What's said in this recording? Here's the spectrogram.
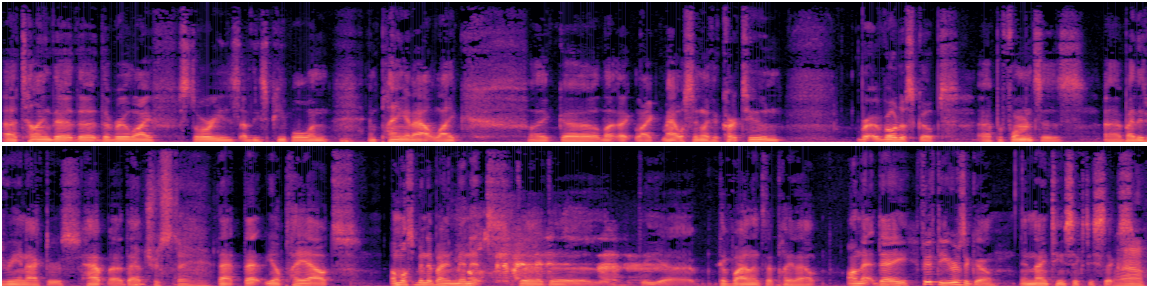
Uh, telling the, the, the real life stories of these people and, and playing it out like like uh, like like Matt was saying like a cartoon ro- rotoscoped performances uh, by these reenactors hap- uh, that Interesting. that that you know play out almost minute by minute the the the uh, the violence that played out on that day 50 years ago in 1966. Wow.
